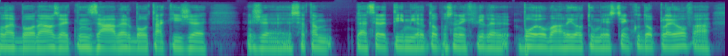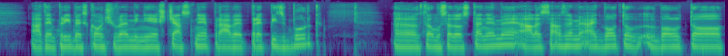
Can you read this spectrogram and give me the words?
lebo naozaj ten záver bol taký, že, že sa tam viaceré týmy do poslednej chvíle bojovali o tú miestenku do play-off a, a ten príbeh skončil veľmi nešťastne práve pre Pittsburgh. E, k tomu sa dostaneme, ale samozrejme aj bol to, bol to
